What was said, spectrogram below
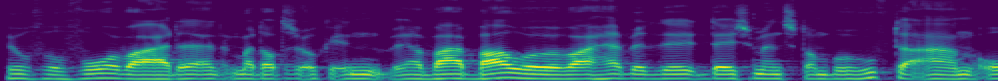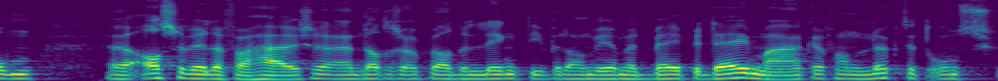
heel veel voorwaarden. Maar dat is ook in ja, waar bouwen we, waar hebben deze mensen dan behoefte aan om uh, als ze willen verhuizen. En dat is ook wel de link die we dan weer met BPD maken. Van lukt het ons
